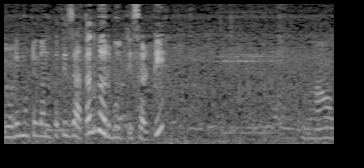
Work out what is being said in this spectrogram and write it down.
एवढे मोठे गणपती जातात घरगुतीसाठी? वाव.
